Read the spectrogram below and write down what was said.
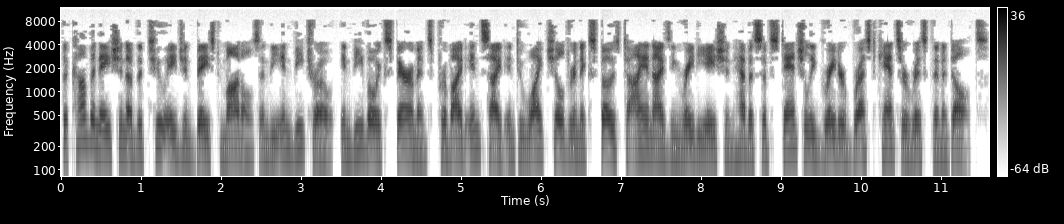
The combination of the two agent-based models and the in vitro, in vivo experiments provide insight into why children exposed to ionizing radiation have a substantially greater breast cancer risk than adults.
